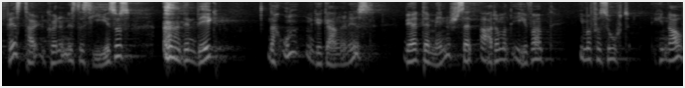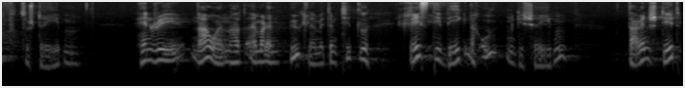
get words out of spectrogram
festhalten können, ist, dass Jesus den Weg nach unten gegangen ist, während der Mensch seit Adam und Eva immer versucht, hinaufzustreben. Henry Nouwen hat einmal ein Büchlein mit dem Titel Christi Weg nach unten geschrieben. Darin steht,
